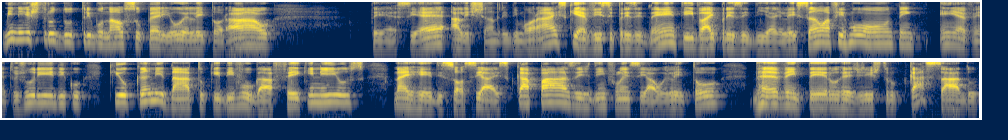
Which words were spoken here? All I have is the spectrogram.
Ministro do Tribunal Superior Eleitoral, TSE, Alexandre de Moraes, que é vice-presidente e vai presidir a eleição, afirmou ontem em evento jurídico que o candidato que divulgar fake news nas redes sociais capazes de influenciar o eleitor devem ter o registro cassado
